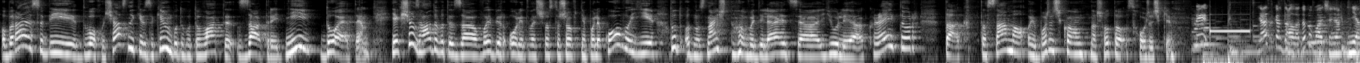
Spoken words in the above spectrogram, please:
обирає собі двох учасників, з якими буде готувати за три дні дуети. Якщо згадувати за вибір Олі 26 жовтня Полякової, тут однозначно виділяється Юлія Крейтор. Так, та сама ой божечко, на що то схожечки. Я сказала, до побачення. Ні.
